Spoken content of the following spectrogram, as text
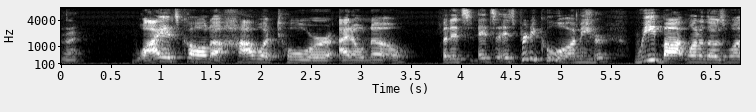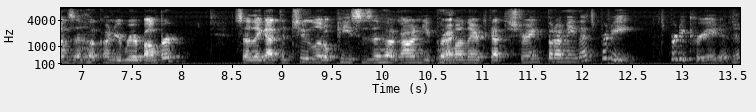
Right. Why it's called a Hawator, I don't know, but it's it's it's pretty cool. I mean, Sure. we bought one of those ones that hook on your rear bumper. So they got the two little pieces that hook on. You put Right. them on there. It's got the string. But I mean, that's pretty. It's pretty creative. Yeah.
